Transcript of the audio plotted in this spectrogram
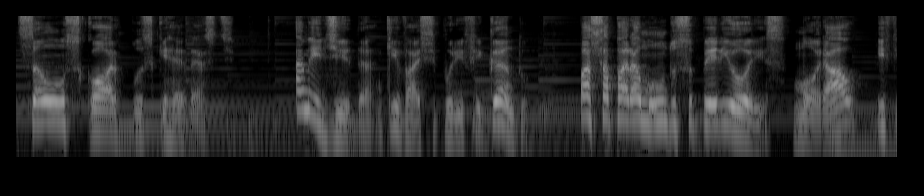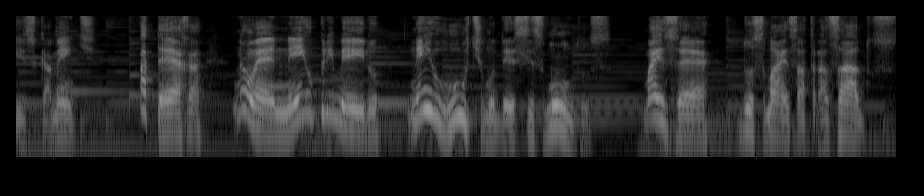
são os corpos que reveste. À medida que vai se purificando, passa para mundos superiores, moral e fisicamente. A Terra não é nem o primeiro nem o último desses mundos, mas é dos mais atrasados.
